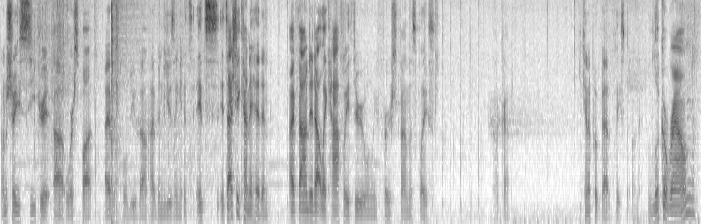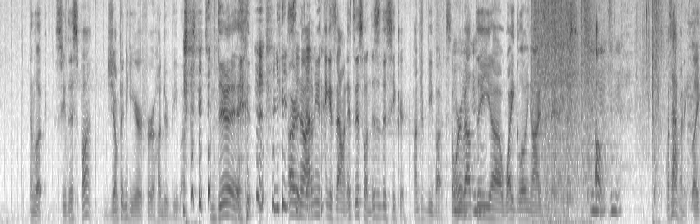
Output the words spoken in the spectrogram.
I'm gonna show you a secret uh, ore spot I haven't told you about. I've been using it. It's it's it's actually kind of hidden. I found it out like halfway through when we first found this place. Oh crap. You kind of put bad placement on it. Look around and look. See this spot? Jump in here for 100 V-Bucks. Do it. You or no, I don't even think it's that one. It's this one. This is the secret. 100 V-Bucks. Don't worry about the uh, white glowing eyes in there. Just... Oh! What's happening? Like,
